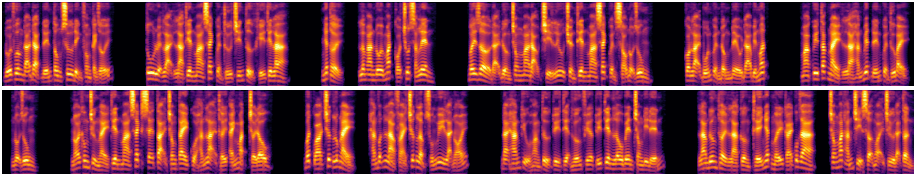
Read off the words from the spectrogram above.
đối phương đã đạt đến tông sư đỉnh phong cảnh giới. Tu luyện lại là thiên ma sách quyển thứ chín tử khí thiên la. Nhất thời, lâm an đôi mắt có chút sáng lên. Bây giờ đại đường trong ma đạo chỉ lưu truyền thiên ma sách quyển sáu nội dung. Còn lại bốn quyển đồng đều đã biến mất. Mà quy tắc này là hắn biết đến quyển thứ bảy, nội dung. Nói không chừng này thiên ma sách sẽ tại trong tay của hắn lại thấy ánh mặt trời đâu. Bất quá trước lúc này, hắn vẫn là phải trước lập xuống uy lại nói. Đại hán cựu hoàng tử tùy tiện hướng phía túy tiên lâu bên trong đi đến. Làm đương thời là cường thế nhất mấy cái quốc gia trong mắt hắn chỉ sợ ngoại trừ đại tần,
